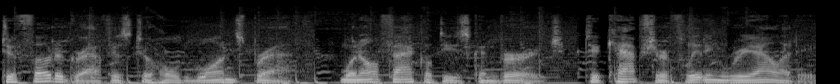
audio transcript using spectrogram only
To photograph is to hold one's breath, when all faculties converge, to capture fleeting reality.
